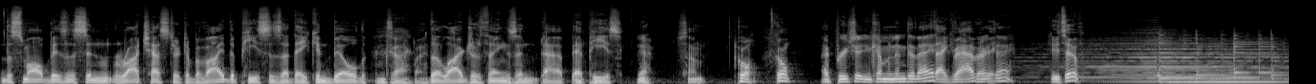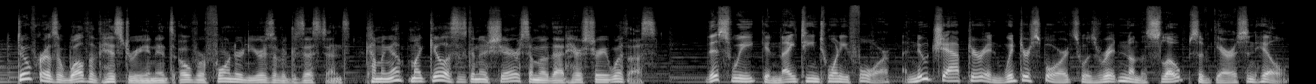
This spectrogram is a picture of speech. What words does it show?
The small business in Rochester to provide the pieces that they can build Exactly. the larger things and uh, at Pease. yeah. So, Cool. cool. I appreciate you coming in today. Thank you for having Great me. day. You too. Dover has a wealth of history in its over 400 years of existence. Coming up, Mike Gillis is going to share some of that history with us. This week in 1924, a new chapter in winter sports was written on the slopes of Garrison Hill.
